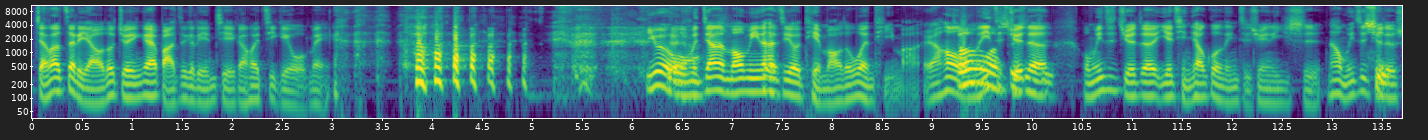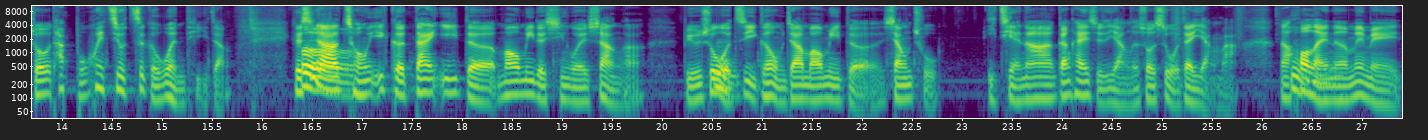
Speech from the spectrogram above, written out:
讲到这里啊，我都觉得应该要把这个链接赶快寄给我妹，因为我们家的猫咪呢，它只有舔毛的问题嘛，然后我们一直觉得，哦、是是是。我们一直觉得也请教过林子轩医师，那我们一直觉得说它不会就这个问题这样。可是啊，从一个单一的猫咪的行为上啊，比如说我自己跟我们家猫咪的相处，嗯、以前啊刚开始养的时候是我在养嘛，那后来呢，妹妹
